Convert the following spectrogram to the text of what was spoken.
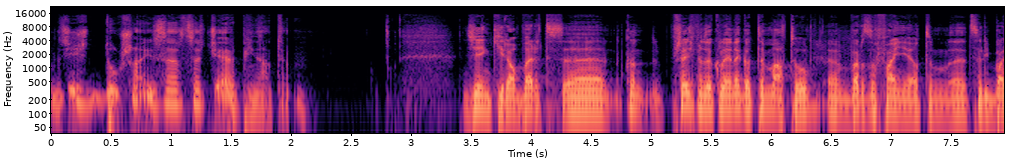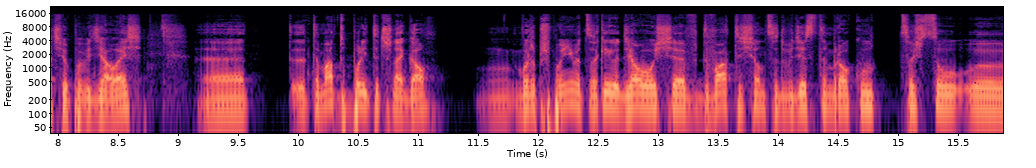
gdzieś dusza i serce cierpi na tym. Dzięki, Robert. E, przejdźmy do kolejnego tematu. E, bardzo fajnie o tym e, celibacie opowiedziałeś. Tematu politycznego. Mm, może przypomnijmy, co takiego działo się w 2020 roku, coś, co e,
